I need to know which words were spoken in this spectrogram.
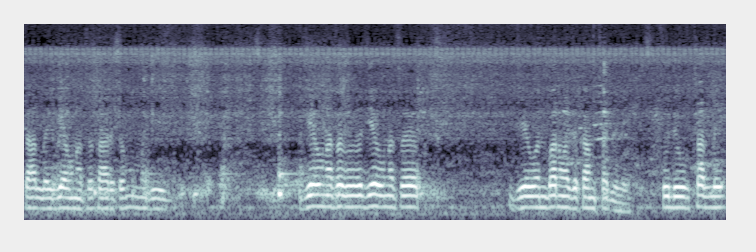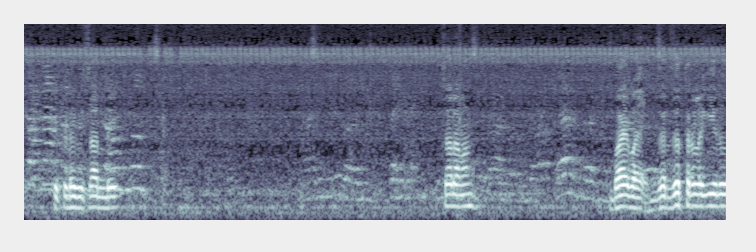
चाललंय जेवणाचा कार्यक्रम. म्हणजे जेवणाचं जेवणाचं जेवण बनवायचं काम चाललेलं आहे. सुदेव चाललंय तिकडं बी चाललंय. चला मग. Bye bye. जर जत्रेला गेलो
